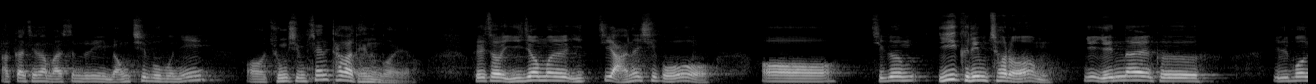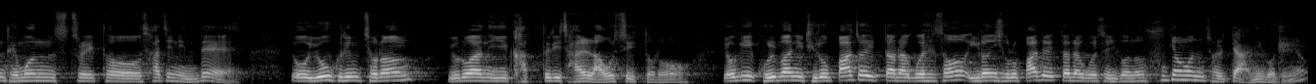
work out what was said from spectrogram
아까 제가 말씀드린 이 명치 부분이 어, 중심 센터가 되는 거예요. 그래서 이 점을 잊지 않으시고 어, 지금 이 그림처럼 이 옛날 그 일본 데몬스트레이터 사진인데 요, 요 그림처럼 이러한 이 각들이 잘 나올 수 있도록 여기 골반이 뒤로 빠져 있다라고 해서 이런 식으로 빠져 있다라고 해서 이거는 후경은 절대 아니거든요.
